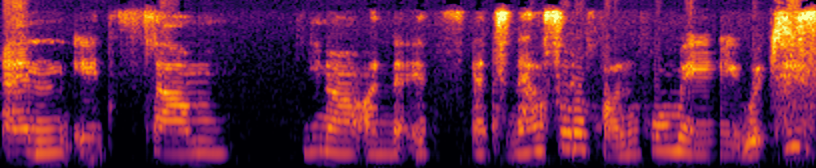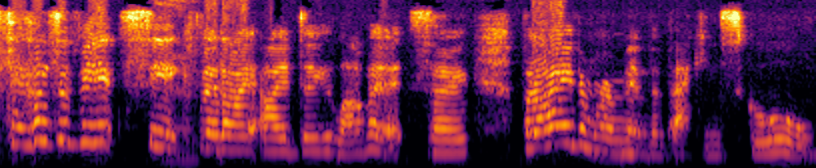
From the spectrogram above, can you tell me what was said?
and it's, um, you know, and it's it's now sort of fun for me, which sounds a bit sick, but I, I do love it. So, but I even remember back in school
